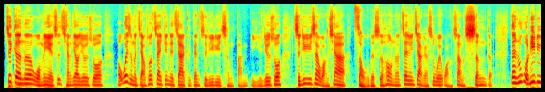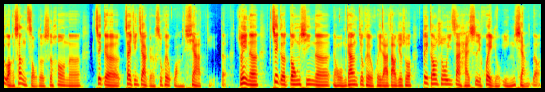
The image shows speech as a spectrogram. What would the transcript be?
这个呢，我们也是强调，就是说，呃，为什么讲说债券的价格跟殖利率成反比？也就是说，殖利率在往下走的时候呢，债券价格是会往上升的；但如果利率往上走的时候呢，这个债券价格是会往下跌的。所以呢，这个东西呢，我们刚刚就可以回答到，就是说，对高收益债还是会有影响的。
